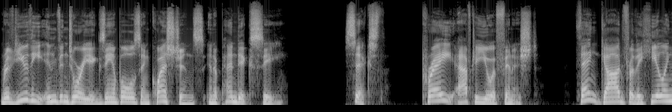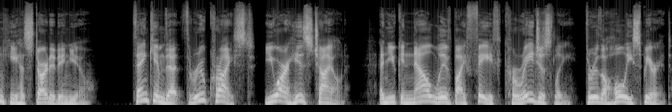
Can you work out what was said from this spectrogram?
review the inventory examples and questions in Appendix C. Sixth, Pray after you have finished. Thank God for the healing He has started in you. Thank Him that through Christ you are His child, and you can now live by faith courageously through the Holy Spirit.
